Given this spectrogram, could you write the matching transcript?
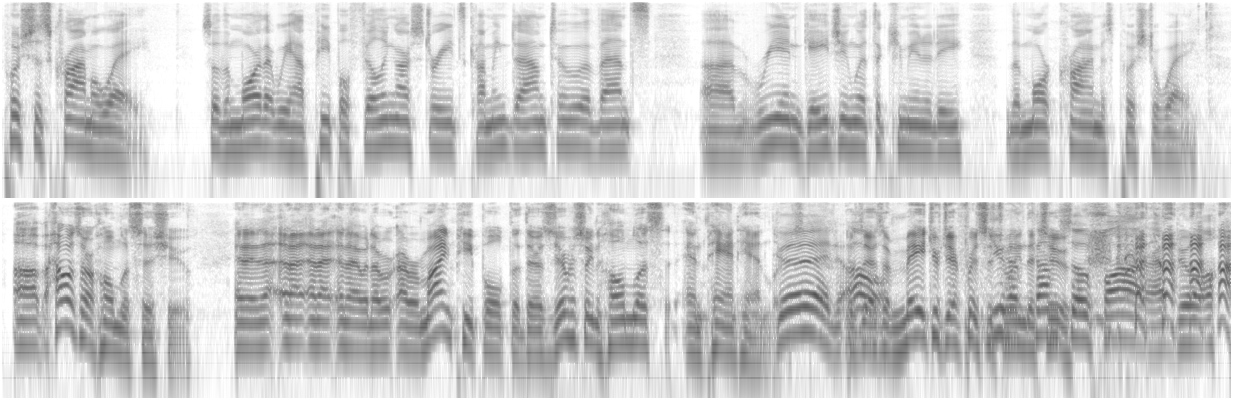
pushes crime away. So the more that we have people filling our streets, coming down to events, uh, re-engaging with the community, the more crime is pushed away. Uh, how is our homeless issue? And, and, I, and, I, and I, I, remind people that there's a difference between homeless and panhandlers. Good. Oh, there's a major difference between the two. so far, Abdul. well,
